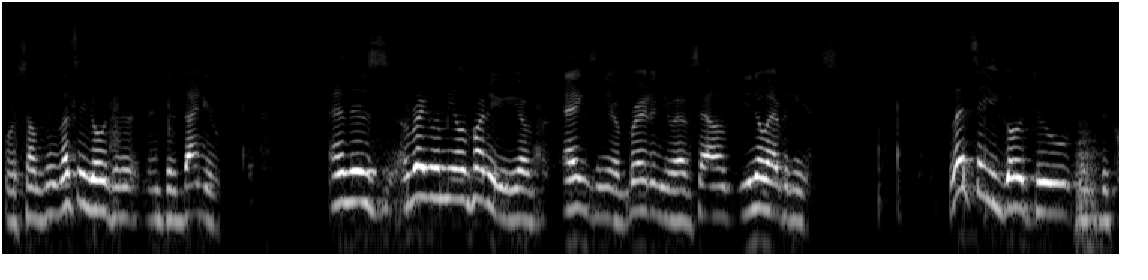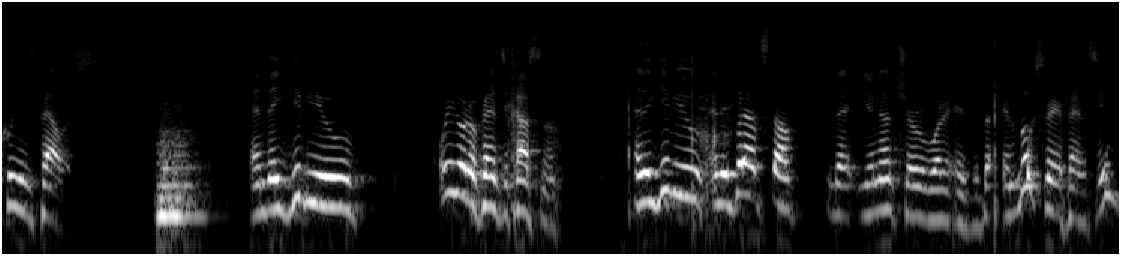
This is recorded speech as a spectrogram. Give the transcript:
or something, let's say you go into the into the dining room, and there's a regular meal in front of you. You have eggs and you have bread and you have salad. You know what everything is. Let's say you go to the Queen's Palace, and they give you or you go to a fancy chasna, and they give you, and they put out stuff that you're not sure what it is. It, it looks very fancy,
